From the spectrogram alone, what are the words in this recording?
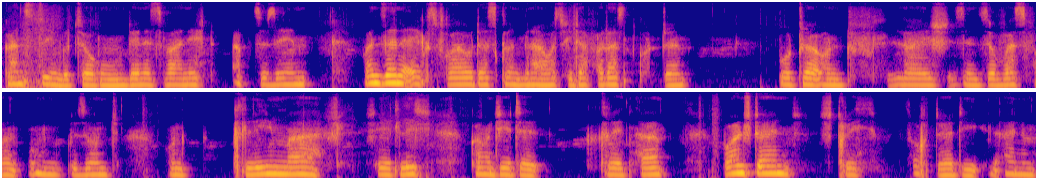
ganz zu ihm gezogen, denn es war nicht abzusehen, wann seine Ex-Frau das Krankenhaus wieder verlassen konnte. Butter und Fleisch sind sowas von ungesund und klimaschädlich, kommentierte Greta Bornstein, strich Tochter, die in einem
